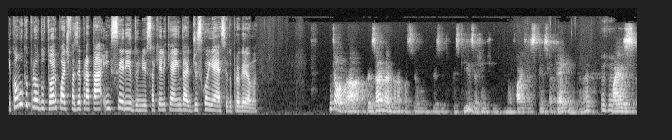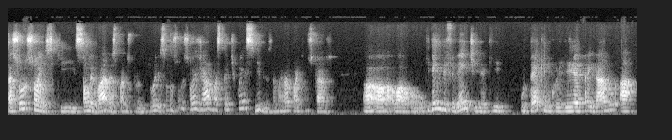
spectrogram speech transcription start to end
e como que o produtor pode fazer para estar tá inserido nisso, aquele que ainda desconhece do programa? Então, a, apesar da Embrapa ser uma empresa de pesquisa, a gente não faz assistência técnica, né? Uhum. Mas as soluções que são levadas para os produtores são soluções já bastante conhecidas, na maior parte dos casos. O, o, o que tem de diferente é que o técnico ele é treinado a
